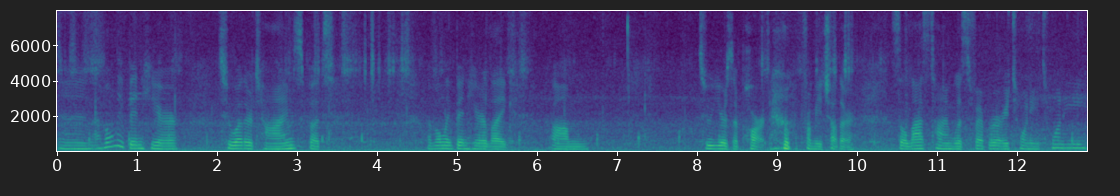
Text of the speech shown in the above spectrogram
And I've only been here two other times, but I've only been here like um, two years apart from each other. So last time was February 2020,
